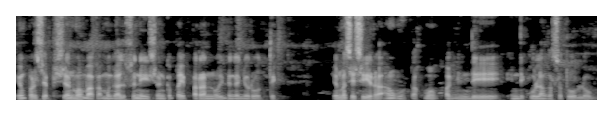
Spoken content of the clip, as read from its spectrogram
Yung perception mo, baka mag-hallucination ka pa, eh, paranoid, hanggang neurotic. Yun masisira ang utak mo pag hindi hindi kulang ka sa tulog,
